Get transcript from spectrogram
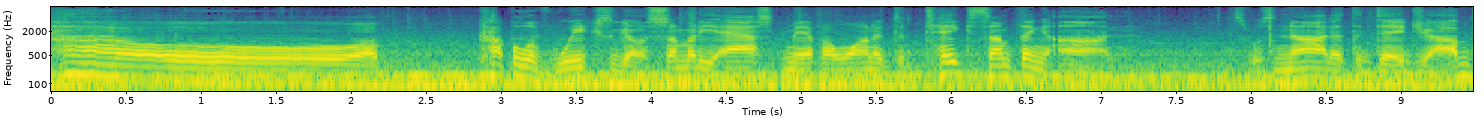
Oh, a couple of weeks ago, somebody asked me if I wanted to take something on. This was not at the day job.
